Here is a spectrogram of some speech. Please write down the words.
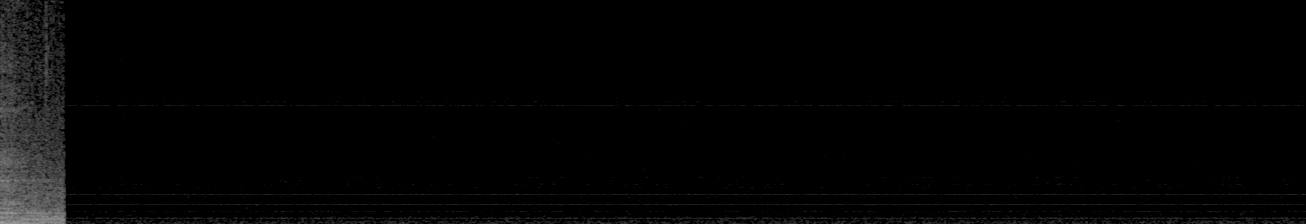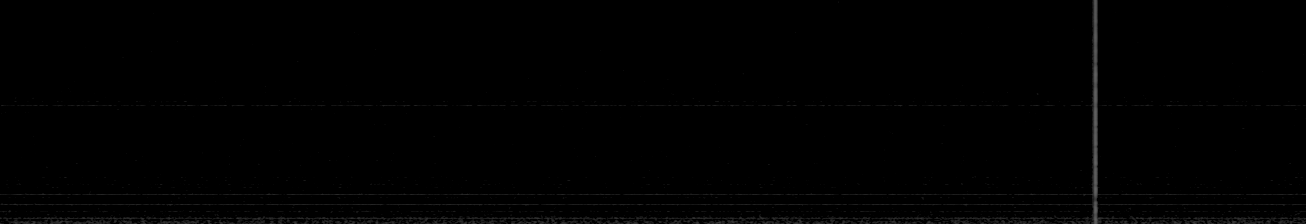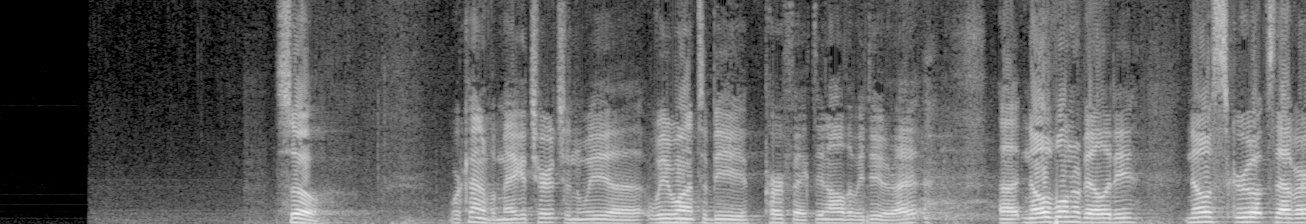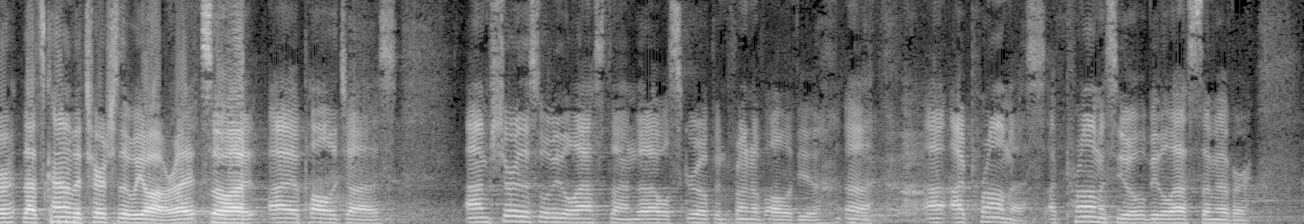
So, we're kind of a mega church, and we, uh, we want to be perfect in all that we do, right? Uh, no vulnerability, no screw ups ever. That's kind of the church that we are, right? So I, I apologize. I'm sure this will be the last time that I will screw up in front of all of you. Uh, I, I, promise. I promise you it will be the last time ever.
